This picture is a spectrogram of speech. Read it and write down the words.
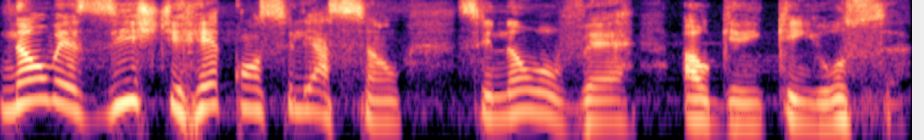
Não existe reconciliação se não houver alguém quem ouça.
